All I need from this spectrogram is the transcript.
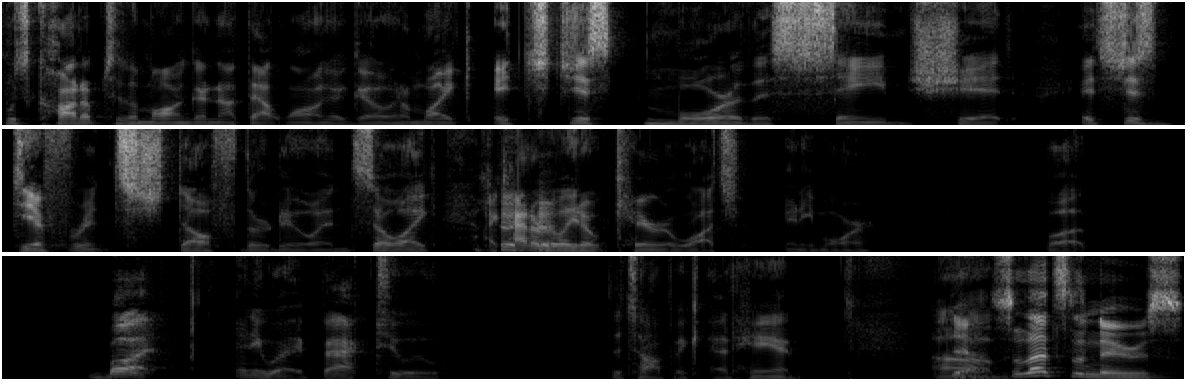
was caught up to the manga not that long ago, and I'm like, it's just more of the same shit. It's just different stuff they're doing. So like, I kind of really don't care to watch anymore. But, but anyway, back to the topic at hand. yeah. Um, So that's the news.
